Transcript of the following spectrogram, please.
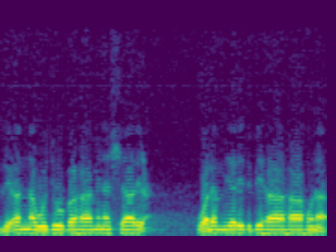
لأن وجوبها من الشارع ولم يرد بها ها هنا.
